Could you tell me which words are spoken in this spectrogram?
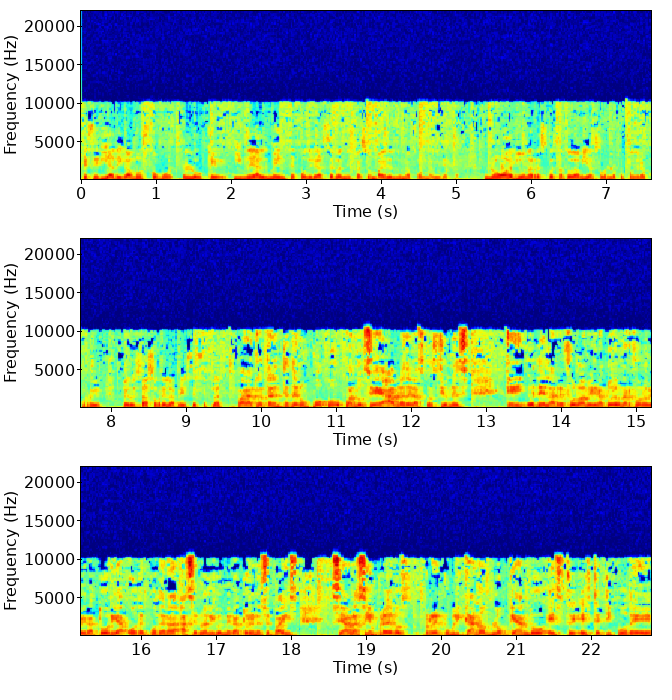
que sería, digamos, como lo que idealmente podría hacer la administración Biden de una forma directa. No hay una respuesta todavía sobre lo que podría ocurrir, pero está sobre la mesa ese plan. Para tratar de entender un poco, cuando se habla de las cuestiones eh, de la reforma migratoria, una reforma migratoria o de poder hacer un alivio migratorio en ese país, se habla siempre de los republicanos bloqueando este, este tipo de,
